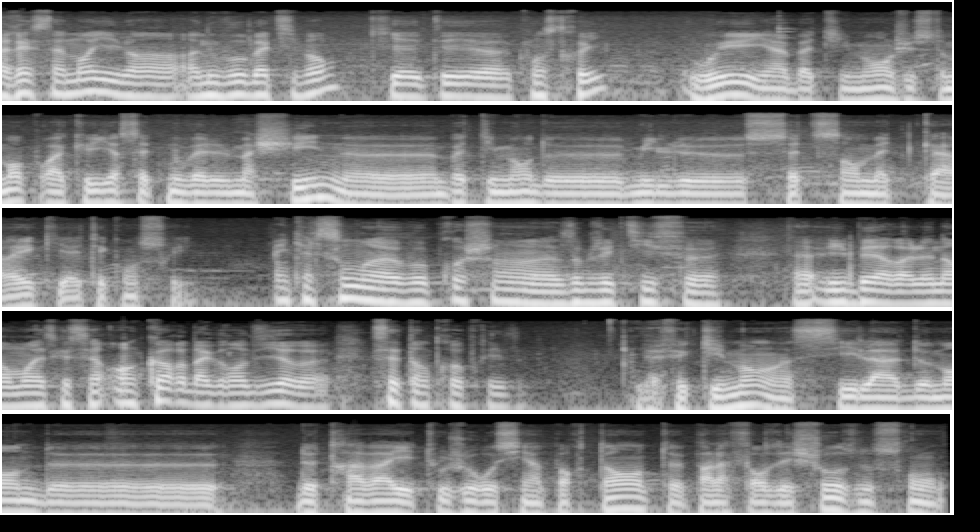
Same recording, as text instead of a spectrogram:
Récemment, il y a eu un nouveau bâtiment qui a été construit. Oui, il y a un bâtiment justement pour accueillir cette nouvelle machine, euh, un bâtiment de 1700 mètres carrés qui a été construit. Et quels sont euh, vos prochains objectifs, euh, Hubert Lenormand? Est-ce que c'est encore d'agrandir cette entreprise? Effectivement, hein, si la demande de travail est toujours aussi importante, par la force des choses, nous serons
